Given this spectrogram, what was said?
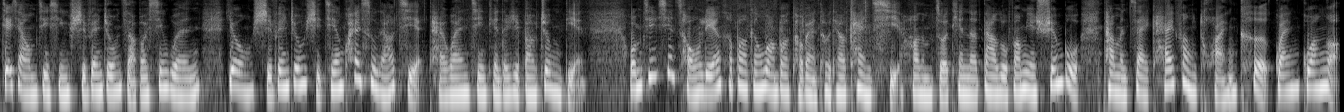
接下来我们进行十分钟早报新闻，用十分钟时间快速了解台湾今天的日报重点。我们今天先从联合报跟旺报头版头条看起。好，那么昨天呢，大陆方面宣布他们在开放团客观光哦，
